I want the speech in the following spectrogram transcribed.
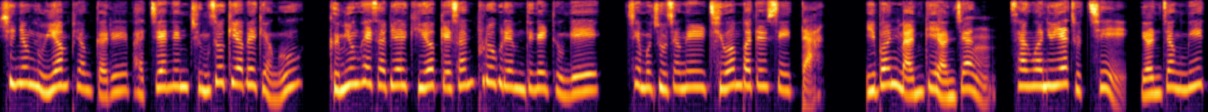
신용위험 평가를 받지 않는 중소기업의 경우 금융회사별 기업 개선 프로그램 등을 통해 채무 조정을 지원받을 수 있다. 이번 만기 연장, 상환유예 조치, 연정 및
